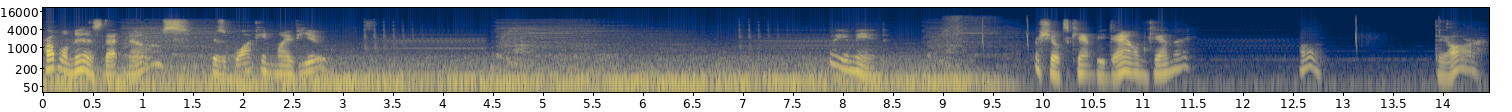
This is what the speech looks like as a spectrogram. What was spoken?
Problem is, that nose is blocking my view. Do you mean? Our shields can't be down, can they? Oh. They are.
